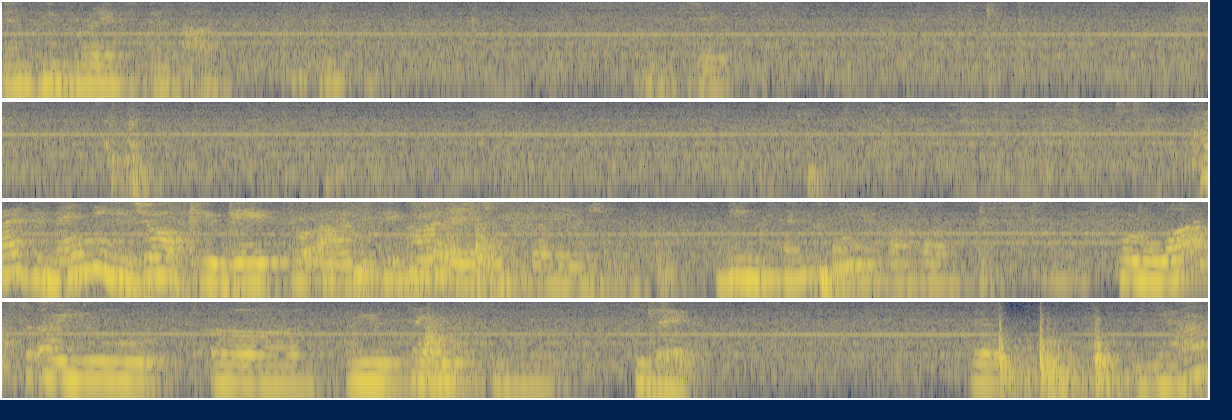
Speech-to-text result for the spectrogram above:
and be brave and ask. Quite demanding job you gave to us because Being thankful. Uh-huh. For what are you uh, are you thankful today? Yeah.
